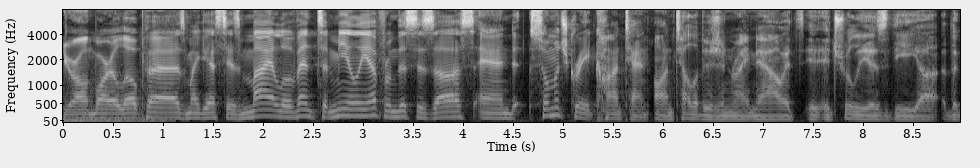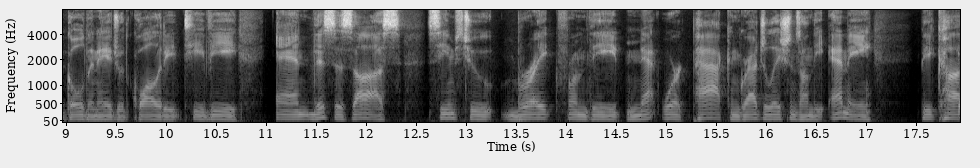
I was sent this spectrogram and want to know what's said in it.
You're on Mario Lopez. My guest is Milo Ventimiglia from This Is Us, and so much great content on television right now. It's it, it truly is the uh, the golden age with quality TV. And This Is Us seems to break from the network pack. Congratulations on the Emmy, because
